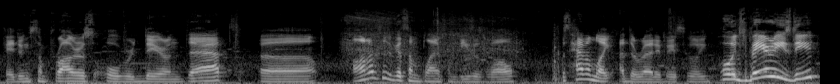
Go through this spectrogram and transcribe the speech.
Okay, doing some progress over there on that. Uh, honestly, get some plants from these as well. Just have them like at the ready, basically. Oh, it's berries, dude!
